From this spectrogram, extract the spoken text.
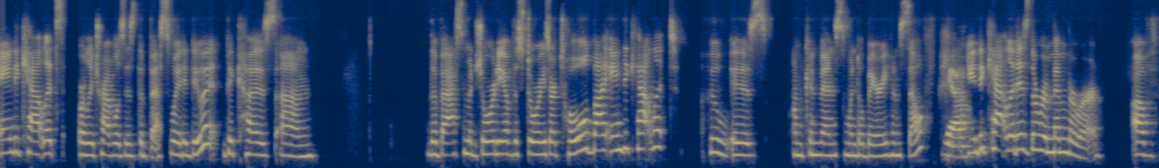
Andy Catlett's Early Travels is the best way to do it because um, the vast majority of the stories are told by Andy Catlett, who is, I'm convinced, Wendell Berry himself. Yeah. Andy Catlett is the rememberer of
